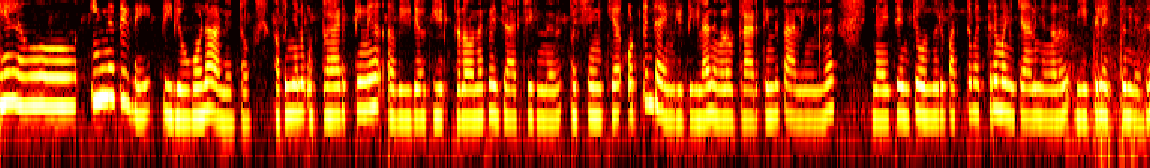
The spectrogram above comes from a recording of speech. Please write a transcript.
Hello. ഇന്നത്തെ ഡേ തിരുവോണമാണ് കേട്ടോ. അപ്പം ഞാൻ ഉത്രാടത്തിന് വീഡിയോ ഒക്കെ എടുക്കണമെന്നൊക്കെ വിചാരിച്ചിരുന്നത്. പക്ഷെ എനിക്ക് ഒട്ടും ടൈം കിട്ടിയില്ല. ഞങ്ങൾ ഉത്രാടത്തിന്റെ തലേന്ന് നൈറ്റ് എനിക്ക് തോന്നുന്നു ഒരു പത്ത് പത്തര മണിക്കാണ് ഞങ്ങൾ വീട്ടിലെത്തുന്നത്.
